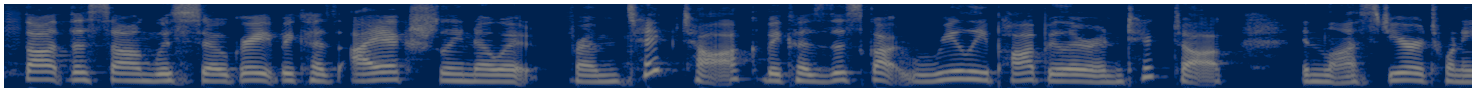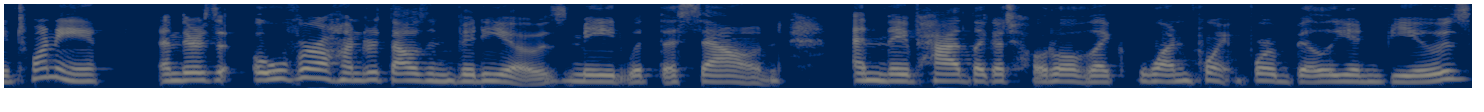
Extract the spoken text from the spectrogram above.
thought the song was so great because I actually know it from TikTok because this got really popular in TikTok in last year, 2020. And there's over 100,000 videos made with the sound, and they've had like a total of like 1.4 billion views.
